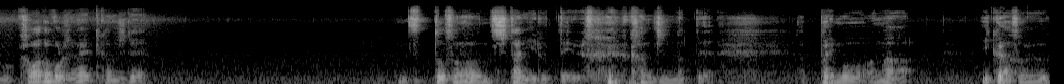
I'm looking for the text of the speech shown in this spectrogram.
もう川どころじゃないって感じでずっとその下にいるっていう 感じになってやっぱりもうまあいくらそういう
